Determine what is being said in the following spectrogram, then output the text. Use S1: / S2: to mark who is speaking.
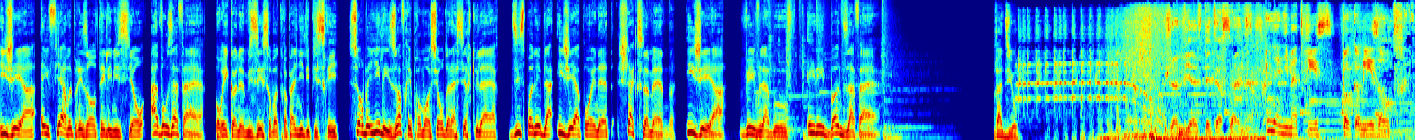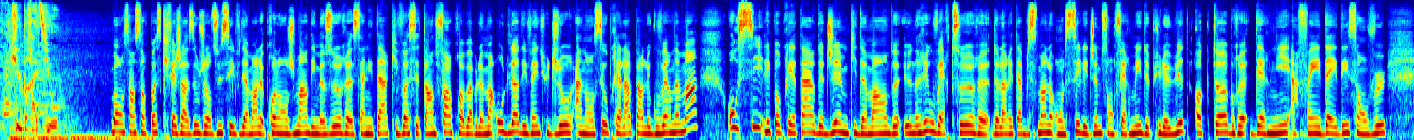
S1: IGA est fier de présenter l'émission À vos affaires. Pour économiser sur votre panier d'épicerie, surveillez les offres et promotions de la circulaire disponible à IGA.net chaque semaine. IGA, vive la bouffe et les bonnes affaires. Radio.
S2: Geneviève Peterson.
S3: Une animatrice pas comme les autres. Cube Radio.
S4: Bon, on s'en sort pas. Ce qui fait jaser aujourd'hui, c'est évidemment le prolongement des mesures euh, sanitaires qui va s'étendre fort probablement au-delà des 28 jours annoncés au préalable par le gouvernement. Aussi, les propriétaires de gyms qui demandent une réouverture euh, de leur établissement. On le sait, les gyms sont fermés depuis le 8 octobre dernier afin d'aider, si on veut,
